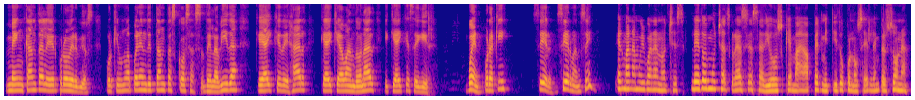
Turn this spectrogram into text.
me encanta leer Proverbios, porque uno aprende tantas cosas de la vida que hay que dejar, que hay que abandonar y que hay que seguir. Bueno, por aquí, sí, sí, hermano, sí. Hermana, muy buenas noches. Le doy muchas gracias a Dios que me ha permitido conocerla en persona.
